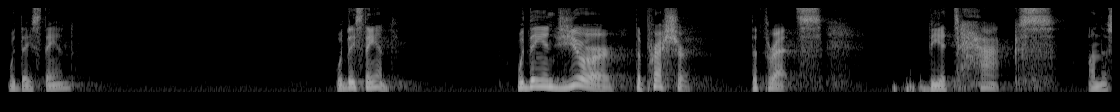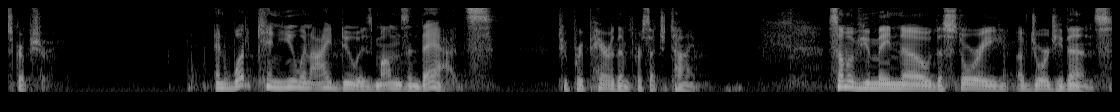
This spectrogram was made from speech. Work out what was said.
Would they stand? Would they stand? Would they endure the pressure, the threats, the attacks on the scripture? And what can you and I do as moms and dads to prepare them for such a time? Some of you may know the story of George Vins.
